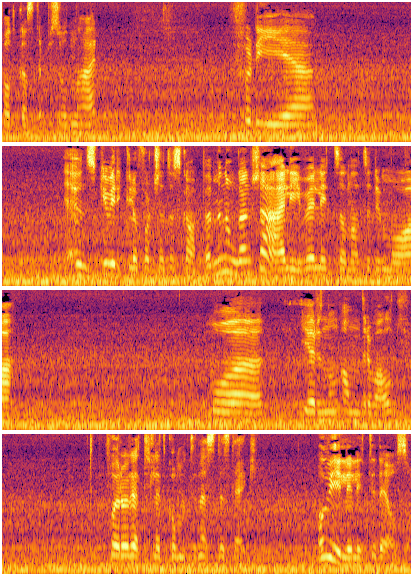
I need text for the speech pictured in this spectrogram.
podkastepisoden her. Fordi uh, jeg ønsker virkelig å fortsette å skape, men noen ganger så er livet litt sånn at du må må gjøre noen andre valg for å rett og slett komme til neste steg. Og hvile litt i det også.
